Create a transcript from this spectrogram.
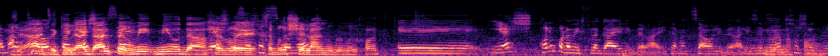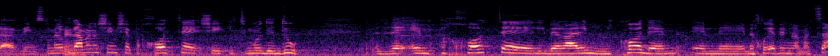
אמרתי, עוד פעם, זה גלעד אלפר, מי, עוד החבר'ה שלנו במרכאות? אה, יש, קודם כל המפלגה היא ליברלית, המצע הוא ליברלי, זה, מאוד נכון. חשוב להבין. זאת אומרת, כן. גם אנשים שפחות, אה, שהתמודדו, והם פחות אה, ליברליים מקודם, הם מחויבים למצע,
